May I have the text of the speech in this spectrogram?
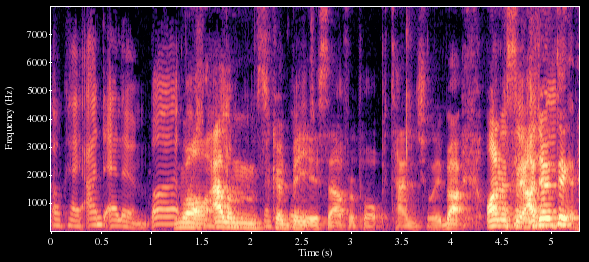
Okay, and Ellen. But Well, actually, Ellen Adams could be self-employed. his self-report potentially, but honestly, Okay, I don't think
